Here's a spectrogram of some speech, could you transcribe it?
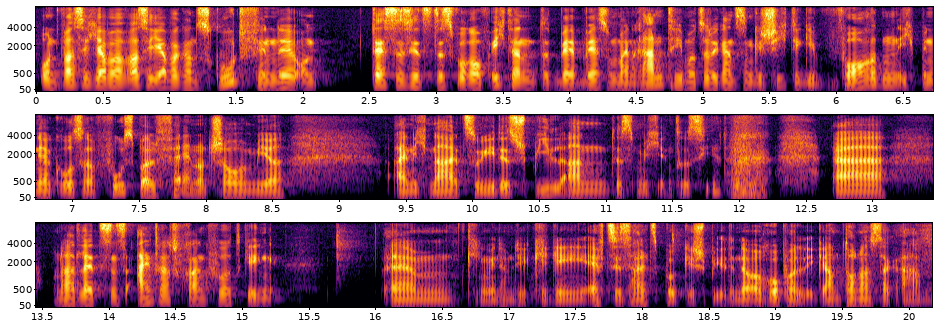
Und was ich aber, was ich aber ganz gut finde, und das ist jetzt das, worauf ich dann, wäre wär so mein Randthema zu der ganzen Geschichte geworden. Ich bin ja großer Fußballfan und schaue mir eigentlich nahezu jedes Spiel an, das mich interessiert. äh, und hat letztens Eintracht Frankfurt gegen, ähm, gegen, wen haben die? gegen FC Salzburg gespielt in der Europa League am Donnerstagabend.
